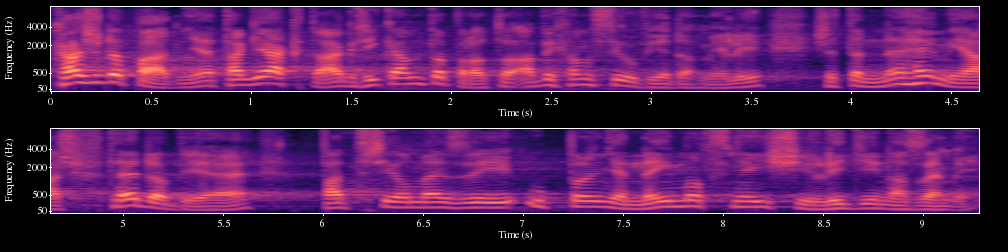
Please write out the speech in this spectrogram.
Každopádně, tak jak tak, říkám to proto, abychom si uvědomili, že ten Nehemiáš v té době patřil mezi úplně nejmocnější lidi na zemi.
